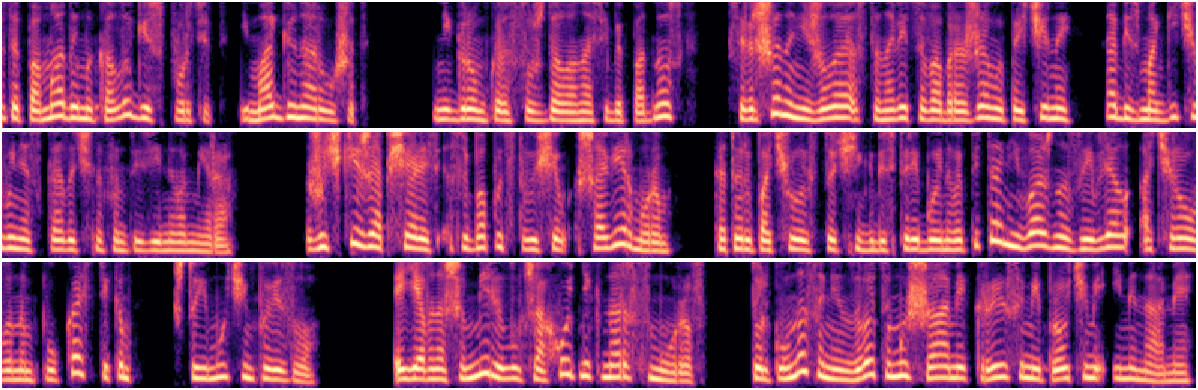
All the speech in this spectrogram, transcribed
эта помада им экологию испортит и магию нарушит», — негромко рассуждала она себе под нос, совершенно не желая становиться воображаемой причиной обезмагичивания сказочно-фэнтезийного мира. Жучки же общались с любопытствующим шавермуром, который почуял источник бесперебойного питания и важно заявлял очарованным паукастикам, что им очень повезло. Я в нашем мире лучший охотник на рсмуров, только у нас они называются мышами, крысами и прочими именами.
